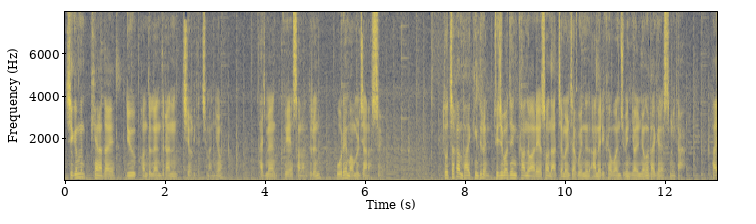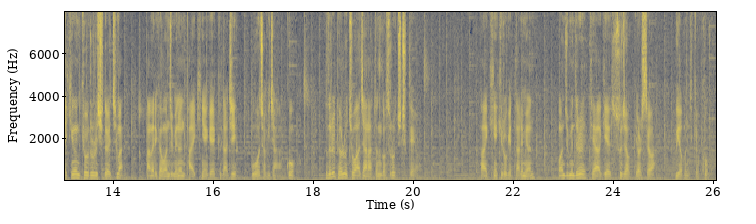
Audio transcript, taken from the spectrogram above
지금은 캐나다의 뉴펀들랜드라는 지역이 됐지만요. 하지만 그의 선원들은 오래 머물지 않았어요. 도착한 바이킹들은 뒤집어진 카누 아래에서 낮잠을 자고 있는 아메리카 원주민 10명을 발견했습니다. 바이킹은 교류를 시도했지만 아메리카 원주민은 바이킹에게 그다지 우호적이지 않았고 그들을 별로 좋아하지 않았던 것으로 추측돼요. 바이킹의 기록에 따르면 원주민들을 대하기에 수적 열세와 위협을 느꼈고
